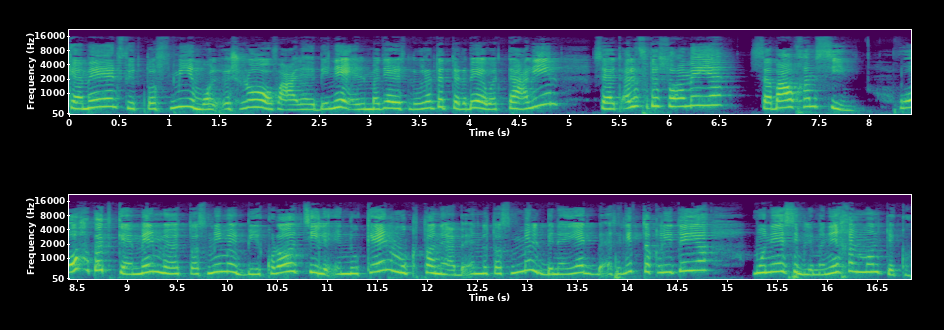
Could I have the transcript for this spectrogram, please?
كمان في التصميم والإشراف على بناء المدارس لوزارة التربية والتعليم سنة 1957 وأحبط كمان من التصميم البيروقراطي لأنه كان مقتنع بأن تصميم البنايات بأساليب تقليدية مناسب لمناخ المنطقة.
